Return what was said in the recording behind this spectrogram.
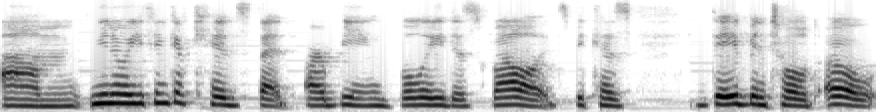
Um, you know, you think of kids that are being bullied as well. It's because they've been told, "Oh,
